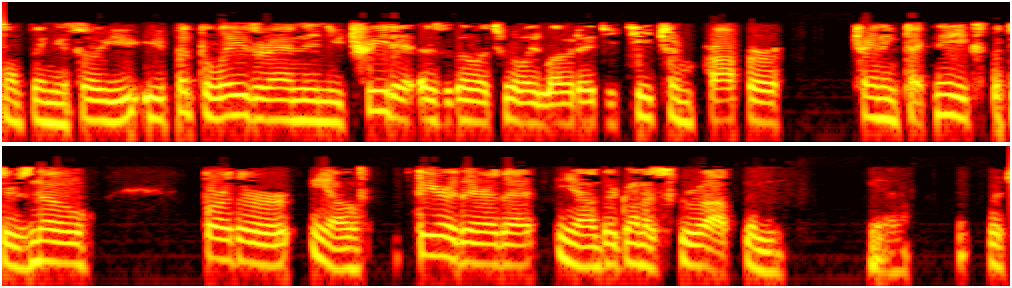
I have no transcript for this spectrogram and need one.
something. And so you, you put the laser in and you treat it as though it's really loaded. You teach them proper training techniques, but there's no further, you know, fear there that, you know, they're going to screw up and, you know, which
